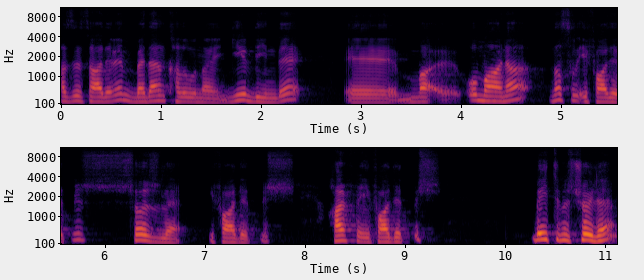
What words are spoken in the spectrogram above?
Hz. Adem'in beden kalıbına girdiğinde e, ma, o mana nasıl ifade etmiş? Sözle ifade etmiş, harfle ifade etmiş. Beytimiz şöyle.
